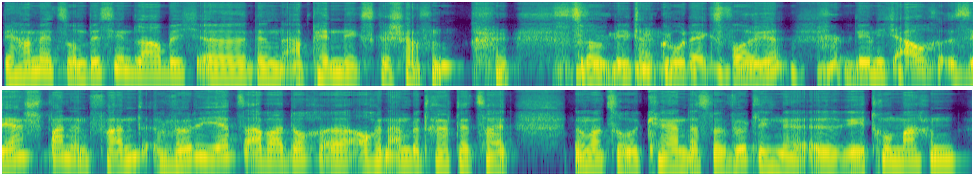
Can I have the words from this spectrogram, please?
wir haben jetzt so ein bisschen, glaube ich, äh, den Appendix geschaffen zur Beta-Codex-Folge, den ich auch sehr spannend fand, würde jetzt aber doch äh, auch in Anbetracht der Zeit nochmal zurückkehren, dass wir wirklich eine äh, Retro machen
